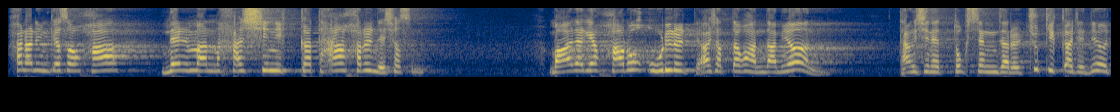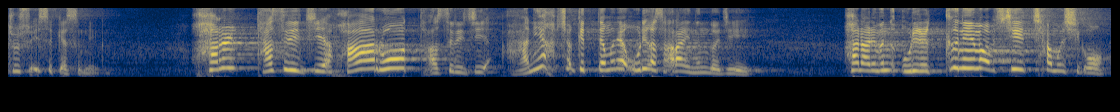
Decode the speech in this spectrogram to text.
하나님께서 화낼만 하시니까 다 화를 내셨습니다. 만약에 화로 우리를 대하셨다고 한다면 당신의 독생자를 죽기까지 내어줄 수 있었겠습니까? 화를 다스리지 화로 다스리지 아니하셨기 때문에 우리가 살아있는 거지. 하나님은 우리를 끊임없이 참으시고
